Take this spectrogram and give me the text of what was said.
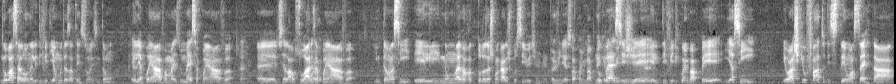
No Barcelona, ele dividia muitas atenções. Então, ele apanhava, mas o Messi apanhava, é, sei lá, o Soares apanhava. Então, assim, ele não levava todas as pancadas possíveis. Uhum. Hoje em dia é só com o Mbappé. No que ele PSG, divide. É. ele divide com o Mbappé e assim, eu acho que o fato de se ter uma certa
